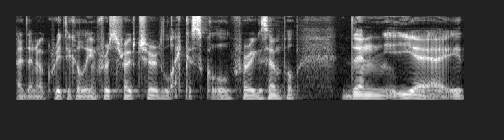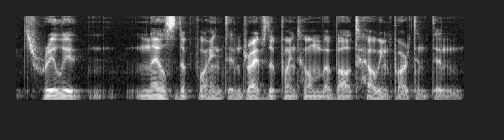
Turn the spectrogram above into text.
I don't know, critical infrastructure, like a school, for example, then yeah, it really nails the point and drives the point home about how important and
